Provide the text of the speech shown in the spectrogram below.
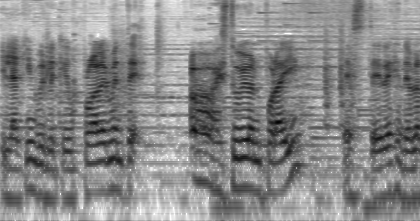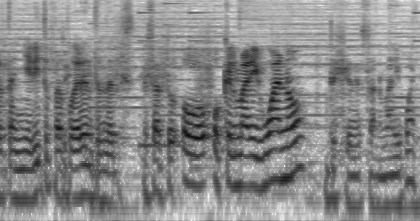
y la Kimberly, que probablemente ah, estuvieron por ahí, este, dejen de hablar tañerito para poder entenderles. Exacto. O, o que el marihuano deje de estar marihuano.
